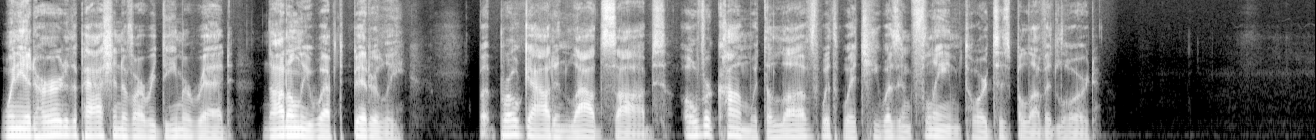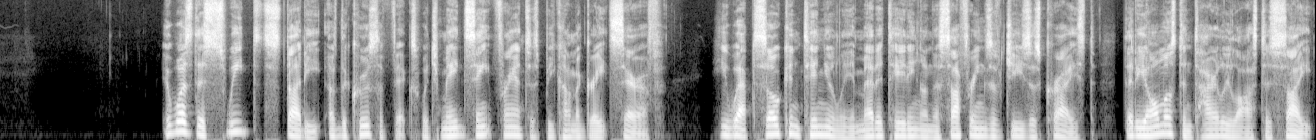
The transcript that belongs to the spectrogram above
when he had heard of the passion of our Redeemer read, not only wept bitterly, but broke out in loud sobs, overcome with the love with which he was inflamed towards his beloved Lord. It was this sweet study of the crucifix which made St. Francis become a great seraph. He wept so continually in meditating on the sufferings of Jesus Christ that he almost entirely lost his sight.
